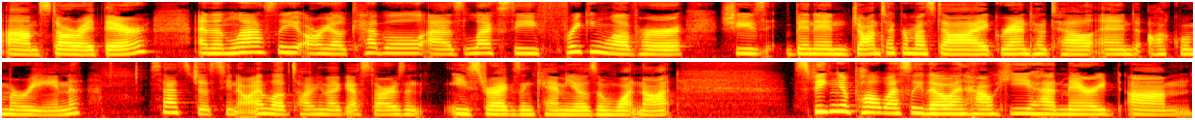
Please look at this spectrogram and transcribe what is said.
um, star right there. And then lastly, Arielle Kebbel as Lexi. Freaking love her. She's been in John Tucker Must Die, Grand Hotel, and Aquamarine. So that's just, you know, I love talking about guest stars and Easter eggs and cameos and whatnot. Speaking of Paul Wesley, though, and how he had married um,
